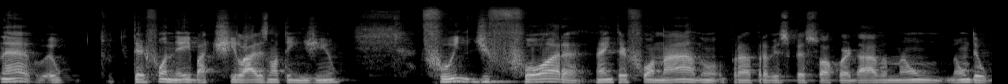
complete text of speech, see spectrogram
né, eu interfonei, bati lá, eles não atendiam. Fui de fora, né, interfonar para ver se o pessoal acordava, não, não, deu,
